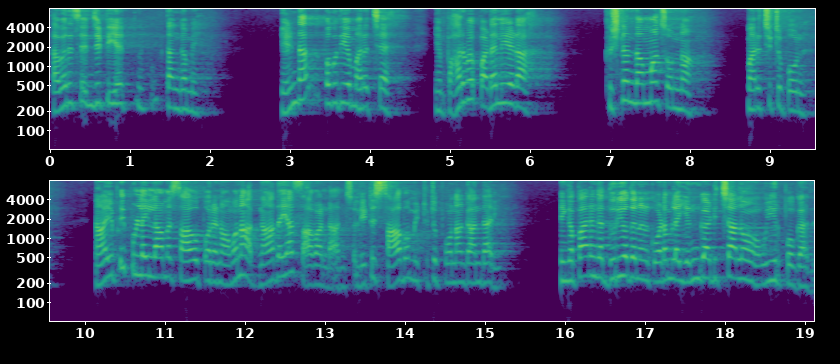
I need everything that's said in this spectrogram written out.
தவறு செஞ்சிட்டியே தங்கமே. ஏண்டா இந்த பகுதியை மறைச்ச? என் பார்வை படலையடா. கிருஷ்ணந்தாம்மா சொன்னான் மறைச்சிட்டு போன்னு. நான் எப்படி பிள்ளை இல்லாமல் சாவ போறேனோ அவனும் அநாதையா சாவாண்டான்னு சொல்லிட்டு சாபம் இட்டுட்டு போனான் காந்தாரி. நீங்கள் பாருங்க துரியோதனனுக்கு உடம்புல எங்கே அடித்தாலும் உயிர் போகாது.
